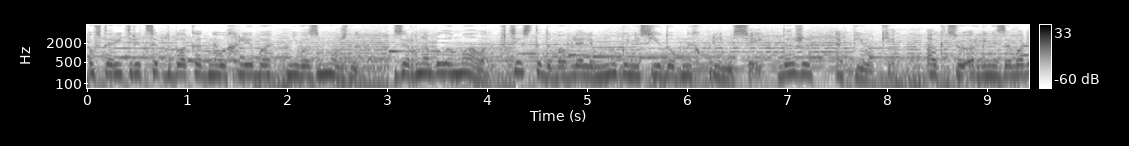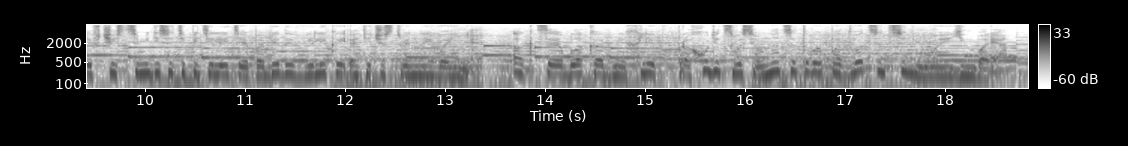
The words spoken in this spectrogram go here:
Повторить рецепт блокадного хлеба невозможно. Зерна было мало, в тесто добавляли много несъедобных примесей, даже опилки. Акцию организовали в честь 75-летия Победы в Великой Отечественной войне. Акция «Блокадный хлеб» проходит с 18 по 27 января.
